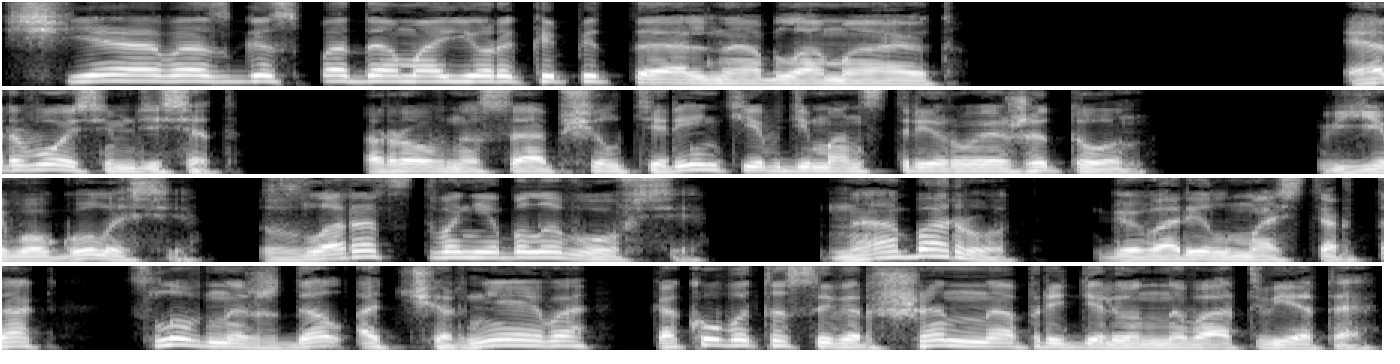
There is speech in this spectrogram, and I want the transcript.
«Ща вас, господа майоры, капитально обломают». «Р-80», — ровно сообщил Терентьев, демонстрируя жетон. В его голосе злорадства не было вовсе. Наоборот, говорил мастер так, словно ждал от Черняева какого-то совершенно определенного ответа.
